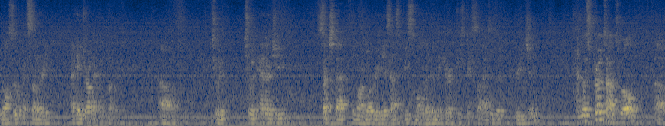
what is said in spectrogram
you also accelerate a hadronic component uh, to, to an energy such that the Larmor radius has to be smaller than the characteristic size of the region. And those protons will uh,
